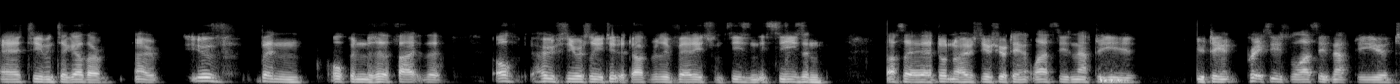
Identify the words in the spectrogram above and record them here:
uh, teaming together. Now, you've been open to the fact that all, how seriously you take the draft really varies from season to season. I say I don't know how serious you were taking it last season after you you it pretty seriously last season after you'd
